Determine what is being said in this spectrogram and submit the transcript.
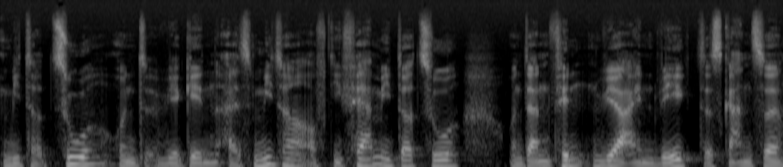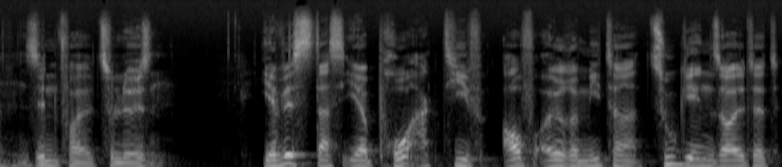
Mieter zu und wir gehen als Mieter auf die Vermieter zu und dann finden wir einen Weg, das Ganze sinnvoll zu lösen. Ihr wisst, dass ihr proaktiv auf eure Mieter zugehen solltet,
